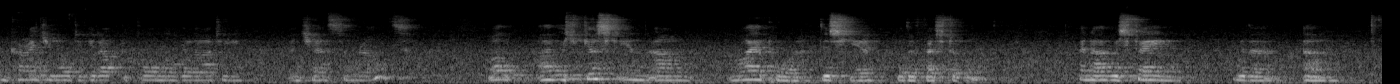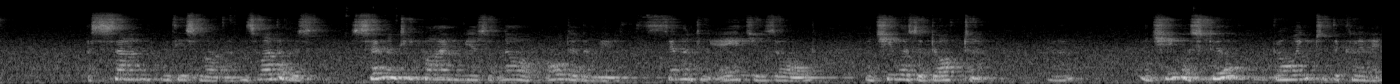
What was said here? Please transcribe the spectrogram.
encourage you all to get up before Mangalati and chant some rounds. Well, I was just in um, Mayapur this year for the festival, and I was staying with a, um, a son with his mother. His mother was 75 years old, no, older than me, 78 years old, and she was a doctor. You know? And she was still going to the clinic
